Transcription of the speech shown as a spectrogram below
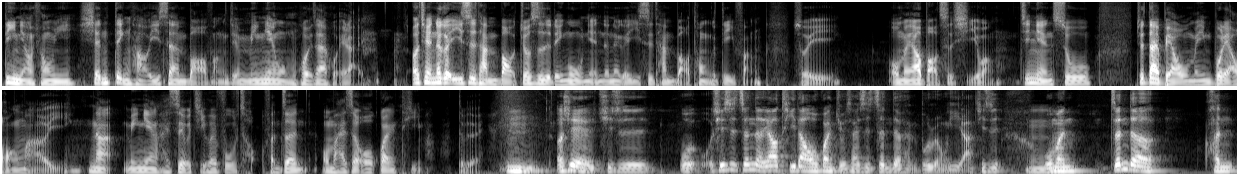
地鸟球迷先订好伊斯坦堡房间，明年我们会再回来。而且那个伊斯坦堡就是零五年的那个伊斯坦堡同一个地方，所以我们要保持希望。今年输就代表我们赢不了皇马而已。那明年还是有机会复仇，反正我们还是欧冠踢嘛，对不对？嗯，而且其实我我其实真的要踢到欧冠决赛是真的很不容易啦。其实我们真的。”很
